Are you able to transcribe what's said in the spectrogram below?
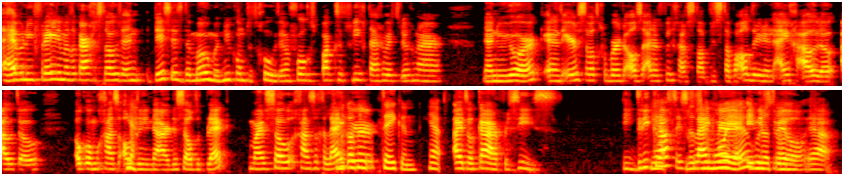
hebben nu vrede met elkaar gesloten. En this is the moment. Nu komt het goed. En vervolgens pakken ze het vliegtuig weer terug naar, naar New York. En het eerste wat gebeurt als ze uit het vliegtuig stappen. Ze stappen alle drie in hun eigen auto. auto. Ook al gaan ze alle Ja. drie naar dezelfde plek. Maar zo gaan ze gelijk weer teken. Ja, uit elkaar, precies. Die driekracht is dat is gelijk mooi, hè, weer dan- individueel. Ja.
